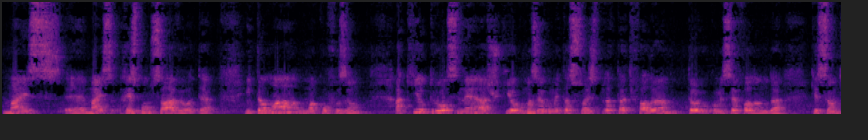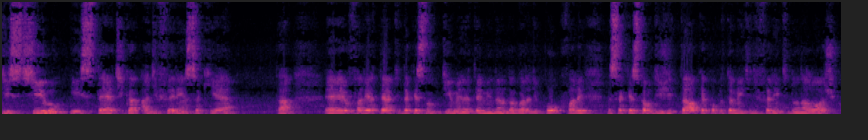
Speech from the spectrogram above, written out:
mais, é, mais responsável até. Então há uma confusão. Aqui eu trouxe, né, acho que algumas argumentações para estar tá te falando. Então eu comecei falando da questão de estilo e estética, a diferença que é, tá? É, eu falei até aqui da questão do dimmer, né, terminando agora de pouco, falei dessa questão digital que é completamente diferente do analógico,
